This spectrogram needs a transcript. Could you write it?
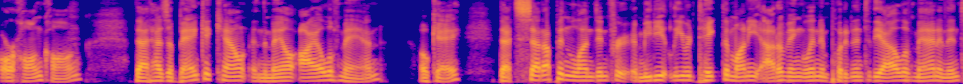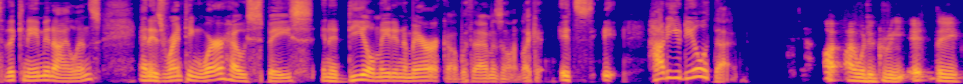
or Hong Kong that has a bank account in the Isle of Man okay, that's set up in London for immediately take the money out of England and put it into the Isle of Man and into the Canadian Islands and is renting warehouse space in a deal made in America with Amazon. Like it's, it, how do you deal with that? I, I would agree. It, the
